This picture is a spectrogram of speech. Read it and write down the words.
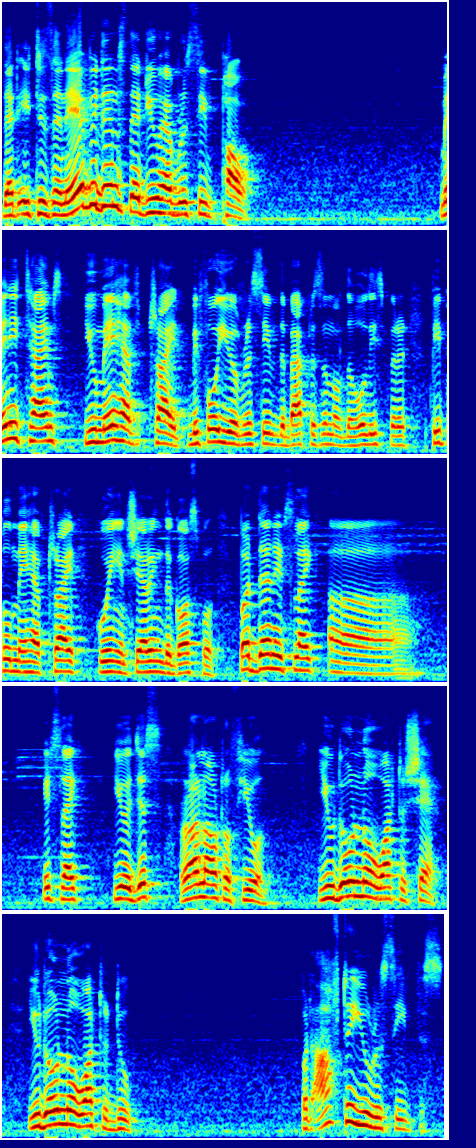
that it is an evidence that you have received power. Many times you may have tried, before you have received the baptism of the Holy Spirit, people may have tried going and sharing the gospel. But then it's like, uh, it's like you just run out of fuel. You don't know what to share. You don't know what to do. But after you receive this,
